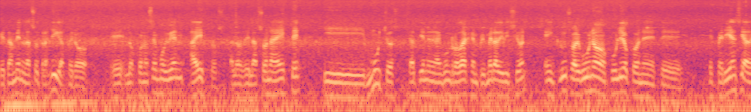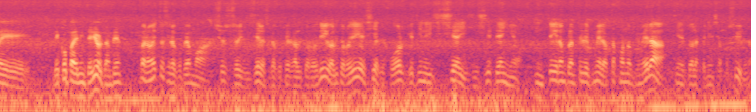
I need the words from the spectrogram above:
que también en las otras ligas, pero los conocés muy bien a estos, a los de la zona este, y muchos ya tienen algún rodaje en primera división e incluso algunos, Julio, con este, experiencia de, Copa del Interior también. Bueno, esto se lo copiamos a, yo soy sincero, se lo copié a Galito Rodríguez. Galito Rodríguez decía que el jugador que tiene 16, 17 años, integra un plantel de primera o está jugando en primera, tiene toda la experiencia posible, ¿no?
